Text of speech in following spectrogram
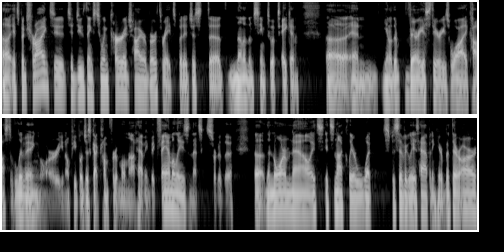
Uh, it's been trying to to do things to encourage higher birth rates, but it just uh, none of them seem to have taken. Uh, and you know there are various theories why cost of living or you know people just got comfortable not having big families and that's sort of the uh, the norm now it's it's not clear what specifically is happening here but there are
